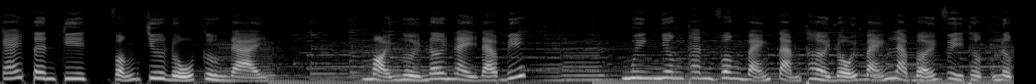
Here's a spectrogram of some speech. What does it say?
cái tên kia, vẫn chưa đủ cường đại. Mọi người nơi này đã biết. Nguyên nhân Thanh Vân bản tạm thời đổi bản là bởi vì thực lực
